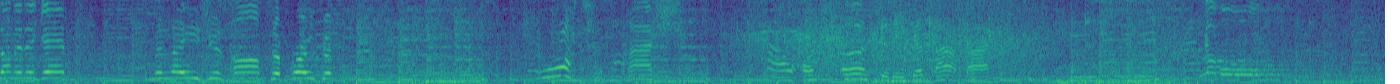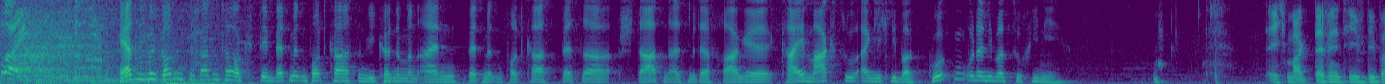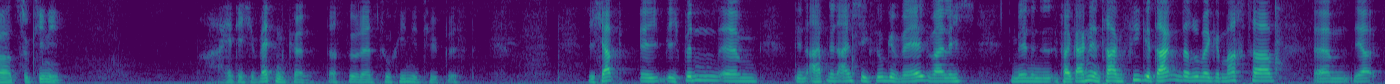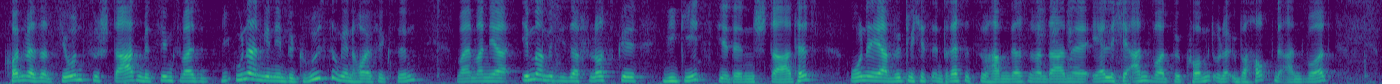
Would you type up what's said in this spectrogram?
done it again. Malaysia's hearts are broken. What a smash! How on earth did he get that back? Love all. Play. Herzlich willkommen zu Shuttle Talk, dem Badminton-Podcast. Und wie könnte man einen Badminton-Podcast besser starten als mit der Frage: Kai, magst du eigentlich lieber Gurken oder lieber Zucchini? Ich mag definitiv lieber Zucchini. Hätte ich wetten können, dass du der Zucchini-Typ bist. Ich, hab, ich, ich bin ähm, den, hab den Einstieg so gewählt, weil ich mir in den vergangenen Tagen viel Gedanken darüber gemacht habe, ähm, ja, Konversationen zu starten, beziehungsweise wie unangenehm Begrüßungen häufig sind, weil man ja immer mit dieser Floskel, wie geht's dir denn, startet, ohne ja wirkliches Interesse zu haben, dass man da eine ehrliche Antwort bekommt oder überhaupt eine Antwort.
